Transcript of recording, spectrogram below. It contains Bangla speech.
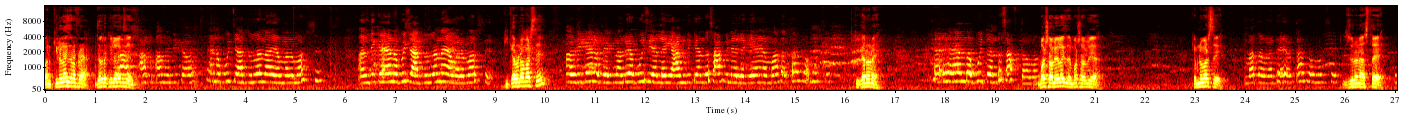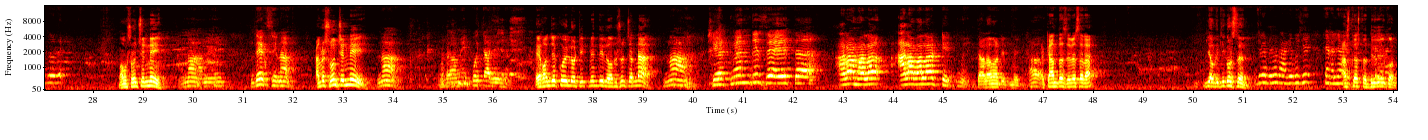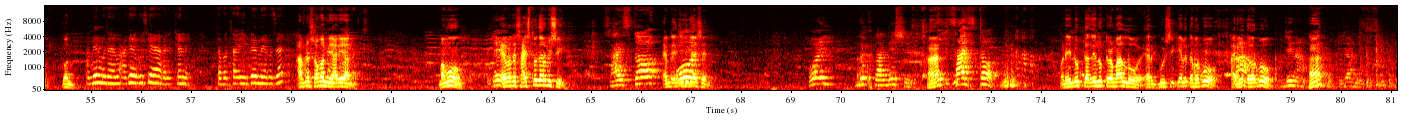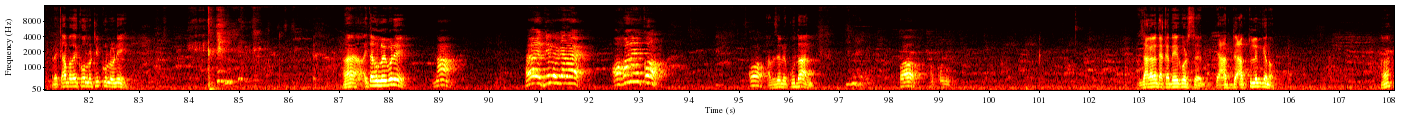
কোন কিলো লাগছেন আপনারা ঝগড়া কিলো লাগছেন কি কারণে মারছে? লিয়ে কি কারণে? বসা লইয়া লাগছেন বসা লইয়া। কেমনে মারছে? জোরে নাচতে। মামু শুনছেন নেই না আমি দেখছি না। আপনারা শুনছেন না? ওটা আমি কইতারি এখন যে কইলো ট্রিটমেন্ট দিল আপনি শুনছেন না? না ট্রিটমেন্ট দিছে এটা আলাম আলা আলাম আলা ট্রিটমেন্ট তাহলে আমার ট্রিটমেন্ট হ্যাঁ। কামতাছে বেচারা? কি আপনি কি করছেন? আস্তে আস্তে ধীরে ধীরে কন কন। আমি এর মধ্যে আগে খালি খেলে তারপর তাই ইব্রাহিম মেয়ে কাছে আপনার সমান নেই আরিয়ান। মামু এর মধ্যে স্বাস্থ্য কার বেশি? স্বাস্থ্য এমনি এদিকে আসেন। ওই লোকটার বেশি। হ্যাঁ? স্বাস্থ্য। মানে এই লোকটা যে লোকটা মারলো এর গুছি কে লইতে পারব? আর লইতে পারব? জি না। হ্যাঁ? মানে কামড়া করল ঠিক করল নি? হ্যাঁ এটা লইব নি? না। এই দিলে গেলে। ক। ক। আমি কুদান। ক। জাগালে ধাক্কা দিয়ে করছেন। হাত তুলেন কেন? হ্যাঁ?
